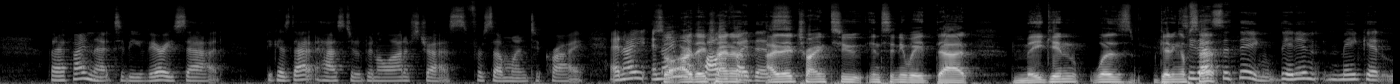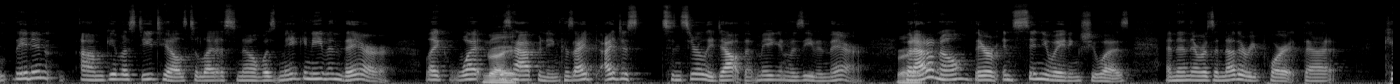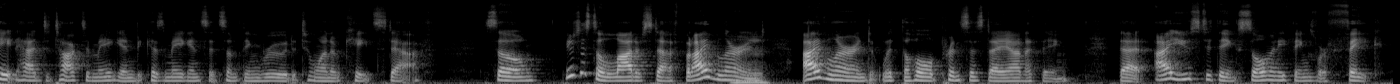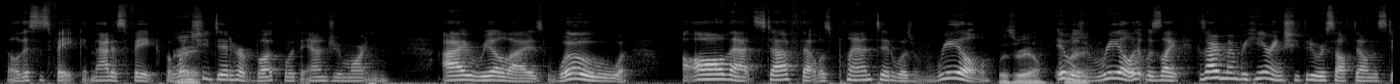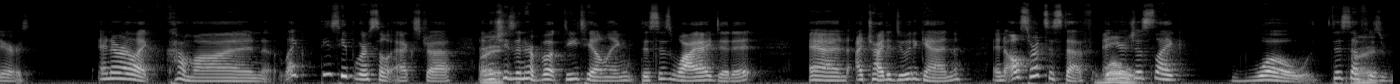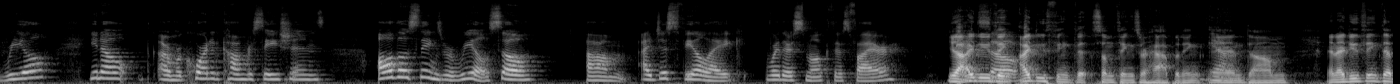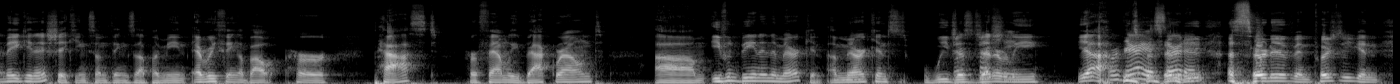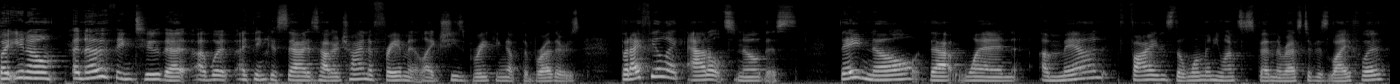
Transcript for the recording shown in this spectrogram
But I find that to be very sad because that has to have been a lot of stress for someone to cry. And I and so I are they trying to this. are they trying to insinuate that Meghan was getting upset? See, that's the thing. They didn't make it. They didn't um, give us details to let us know was Meghan even there. Like what right. was happening? Because I I just sincerely doubt that Meghan was even there. Right. But I don't know. They were insinuating she was. And then there was another report that Kate had to talk to Meghan because Meghan said something rude to one of Kate's staff. So there's just a lot of stuff. But I've learned, mm-hmm. I've learned with the whole Princess Diana thing that I used to think so many things were fake. Oh, this is fake and that is fake. But right. when she did her book with Andrew Morton, I realized, whoa, all that stuff that was planted was real. Was real. It right. was real. It was like, because I remember hearing she threw herself down the stairs. And they were like, come on. Like, these people are so extra. And right. then she's in her book detailing, this is why I did it. And I tried to do it again and all sorts of stuff. Whoa. And you're just like, whoa, this stuff right. is real. You know, um, recorded conversations, all those things were real. So um, I just feel like where there's smoke, there's fire. Yeah, and I do so, think I do think that some things are happening, yeah. and um, and I do think that Meghan is shaking some things up. I mean, everything about her past, her family background, um, even being an American. Americans, we just generally. Yeah, we're very assertive, assertive and pushy, and. But you know, another thing too that uh, what I think is sad is how they're trying to frame it like she's breaking up the brothers. But I feel like adults know this. They know that when a man finds the woman he wants to spend the rest of his life with,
